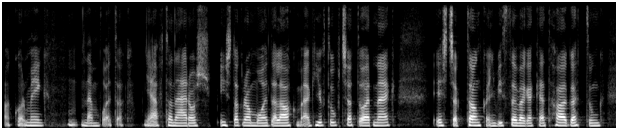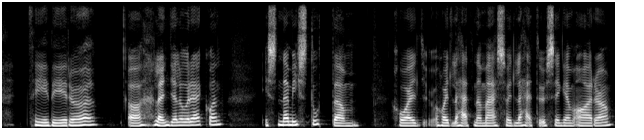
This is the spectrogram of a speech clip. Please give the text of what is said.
akkor még nem voltak nyelvtanáros Instagram oldalak, meg YouTube csatornák, és csak tankönyvi szövegeket hallgattunk CD-ről a lengyel órákon, és nem is tudtam, hogy, hogy lehetne máshogy lehetőségem arra,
